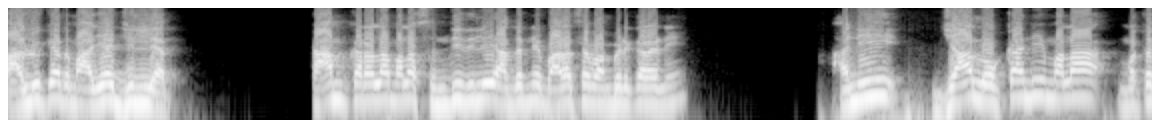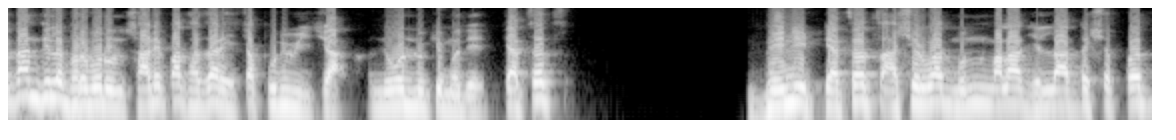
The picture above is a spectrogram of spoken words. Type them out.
तालुक्यात माझ्या जिल्ह्यात काम करायला मला संधी दिली आदरणीय बाळासाहेब आंबेडकरांनी. आणि ज्या लोकांनी मला मतदान दिलं भरभरून साडेपाच हजार ह्याच्या पूर्वीच्या निवडणुकीमध्ये त्याचंच बेनिट त्याचाच आशीर्वाद म्हणून मला जिल्हा अध्यक्ष पद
